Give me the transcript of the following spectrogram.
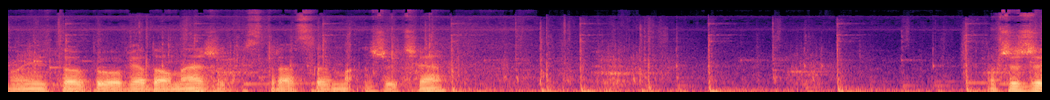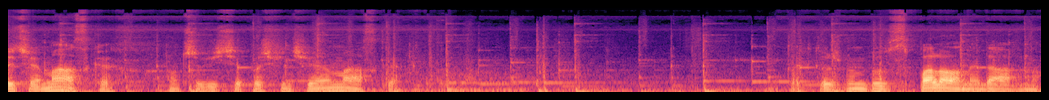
No i to było wiadome, że tu stracę życie. Znaczy życie, maskę. Oczywiście poświęciłem maskę. Tak to już bym był spalony dawno.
